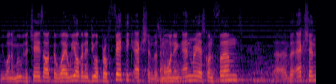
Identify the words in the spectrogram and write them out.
We want to move the chairs out the way. We are going to do a prophetic action this morning. Anne Marie has confirmed uh, the action.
